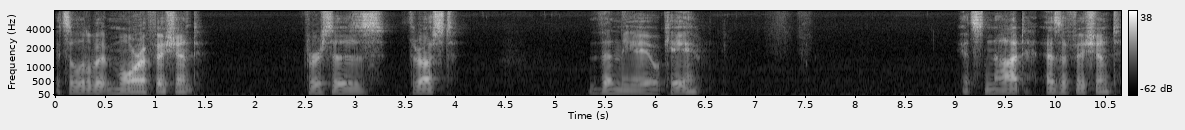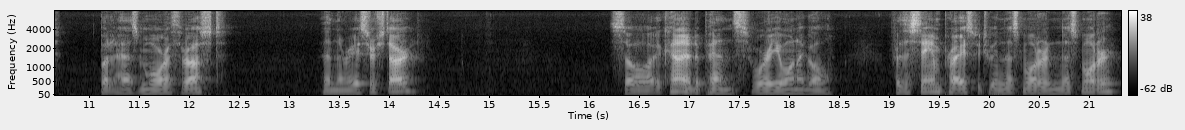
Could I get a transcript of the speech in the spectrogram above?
it's a little bit more efficient versus thrust than the AOK. It's not as efficient, but it has more thrust than the Racerstar. So it kind of depends where you want to go. For the same price between this motor and this motor,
